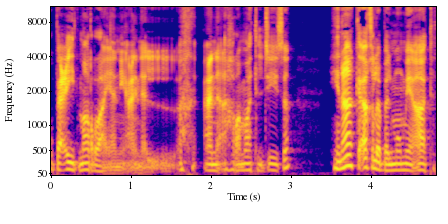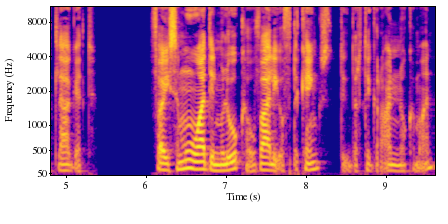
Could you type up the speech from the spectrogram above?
وبعيد مرة يعني عن ال... عن أهرامات الجيزة. هناك أغلب المومياءات تلاقت فيسموه وادي الملوك أو Valley of the Kings تقدر تقرأ عنه كمان.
